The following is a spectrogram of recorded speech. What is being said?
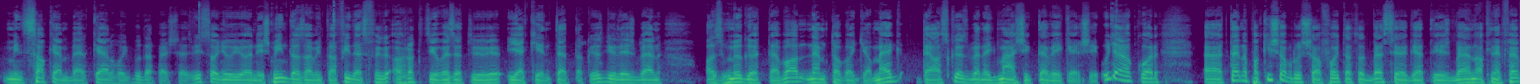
mint szakember kell, hogy Budapesthez viszonyuljon, és mindaz, amit a Fidesz a frakció vezetőjeként tett a közgyűlésben, az mögötte van, nem tagadja meg, de az közben egy másik tevékenység. Ugyanakkor tegnap a Kisabrussal folytatott beszélgetésben, akinek fel,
